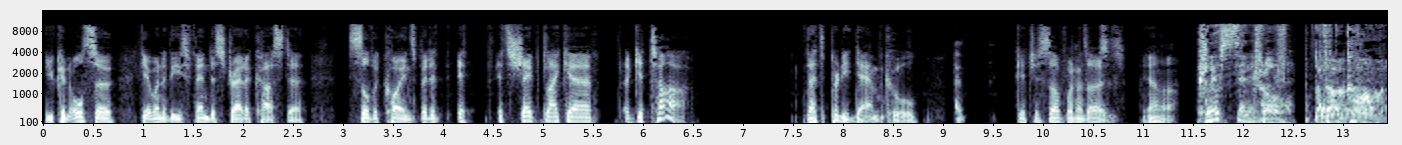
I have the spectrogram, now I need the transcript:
You can also get one of these Fender Stratocaster silver coins, but it, it it's shaped like a, a guitar. That's pretty damn cool. Get yourself one of those. Yeah. CliffCentral.com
